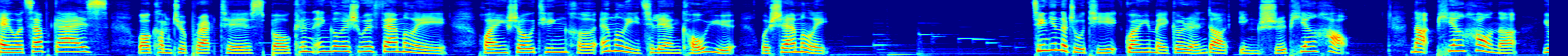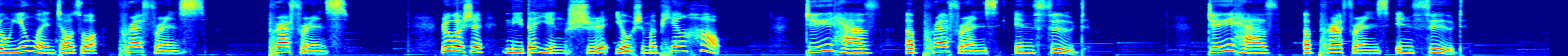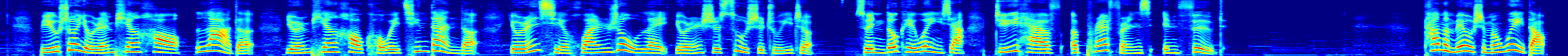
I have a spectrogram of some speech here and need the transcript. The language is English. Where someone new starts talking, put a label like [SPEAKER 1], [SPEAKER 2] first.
[SPEAKER 1] Hey, what's up, guys? Welcome to practice spoken English with Emily. 欢迎收听和 Emily 一起练口语，我是 Emily。今天的主题关于每个人的饮食偏好。那偏好呢，用英文叫做 preference。preference。如果是你的饮食有什么偏好？Do you have a preference in food? Do you have a preference in food？比如说，有人偏好辣的，有人偏好口味清淡的，有人喜欢肉类，有人是素食主义者，所以你都可以问一下：Do you have a preference in food？它们没有什么味道，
